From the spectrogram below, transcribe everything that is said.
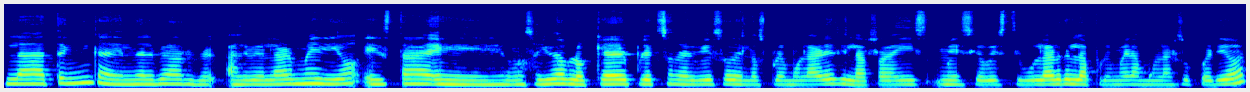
La técnica del nervio alveolar medio esta, eh, nos ayuda a bloquear el plexo nervioso de los premolares y la raíz mesiovestibular de la primera molar superior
